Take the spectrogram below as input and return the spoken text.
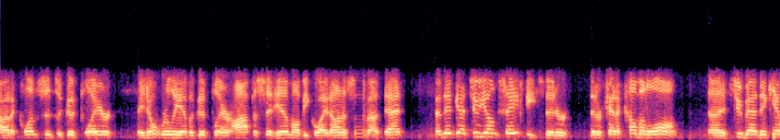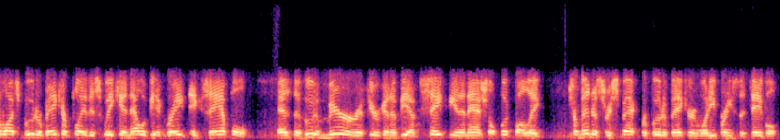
out of Clemson's a good player. They don't really have a good player opposite him. I'll be quite honest about that. And they've got two young safeties that are that are kind of coming along. Uh, it's too bad they can't watch Budda Baker play this weekend. That would be a great example as the Huda mirror if you're going to be a safety in the National Football League. Tremendous respect for Budda Baker and what he brings to the table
